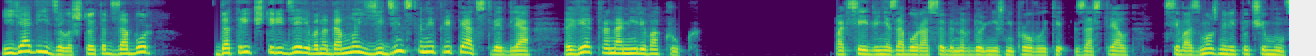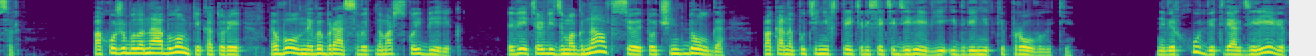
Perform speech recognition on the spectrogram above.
и я видела, что этот забор до три-четыре дерева надо мной — единственное препятствие для ветра на миле вокруг. По всей длине забора, особенно вдоль нижней проволоки, застрял всевозможный летучий мусор. Похоже было на обломки, которые волны выбрасывают на морской берег. Ветер, видимо, гнал все это очень долго, пока на пути не встретились эти деревья и две нитки проволоки. Наверху, в ветвях деревьев,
